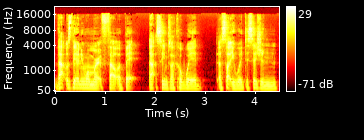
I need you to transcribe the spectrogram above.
that was the only one where it felt a bit. That seems like a weird, a slightly weird decision,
